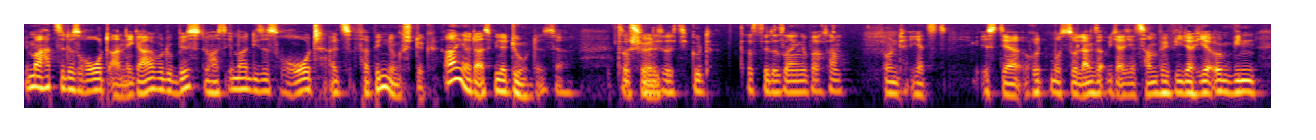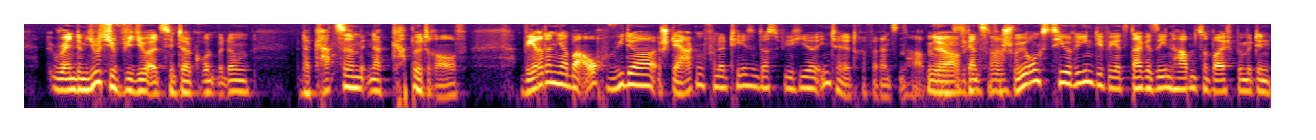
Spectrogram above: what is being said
immer hat sie das Rot an, egal wo du bist, du hast immer dieses Rot als Verbindungsstück. Ah ja, da ist wieder du, das ist ja Das schön. finde ich richtig gut, dass sie das reingebracht haben. Und jetzt ist der Rhythmus so langsam. Ja, jetzt haben wir wieder hier irgendwie ein random YouTube-Video als Hintergrund mit, einem, mit einer Katze mit einer Kappe drauf. Wäre dann ja aber auch wieder stärkend von der These, dass wir hier Internetreferenzen haben. Ja, auf Diese ganzen Fall. Verschwörungstheorien, die wir jetzt da gesehen haben, zum Beispiel mit den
